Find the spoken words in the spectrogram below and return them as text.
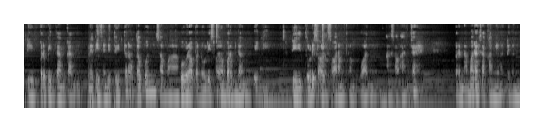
diperbincangkan netizen di Twitter ataupun sama beberapa penulis yang memperbincangkan buku ini. Ditulis oleh seorang perempuan asal Aceh bernama Reza Kamila dengan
